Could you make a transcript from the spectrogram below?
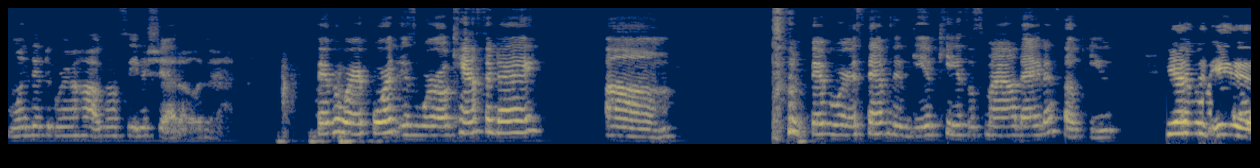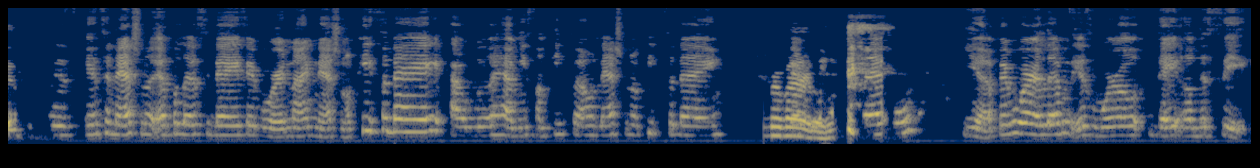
When did the groundhog gonna see the shadow in that? February 4th is World Cancer Day. Um, February 7th is Give Kids a Smile Day. That's so cute. Yes, February it is. Is International Epilepsy Day, February 9th, National Pizza Day. I will have me some pizza on National Pizza Day. Remind me. Yeah, February 11th is World Day of the Sick.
